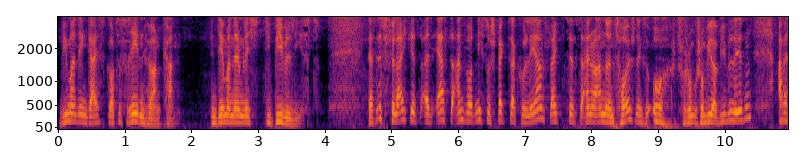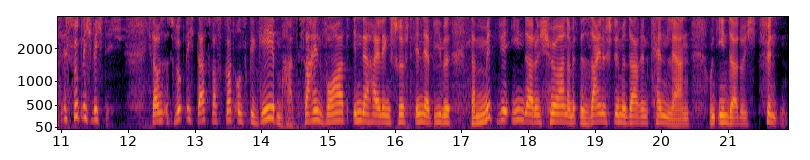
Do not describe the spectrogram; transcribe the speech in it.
wie man den Geist Gottes reden hören kann, indem man nämlich die Bibel liest. Das ist vielleicht jetzt als erste Antwort nicht so spektakulär und vielleicht ist jetzt der eine oder andere enttäuscht und denkt so, oh, schon, schon wieder Bibel lesen. Aber es ist wirklich wichtig. Ich glaube, es ist wirklich das, was Gott uns gegeben hat. Sein Wort in der Heiligen Schrift, in der Bibel, damit wir ihn dadurch hören, damit wir seine Stimme darin kennenlernen und ihn dadurch finden.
